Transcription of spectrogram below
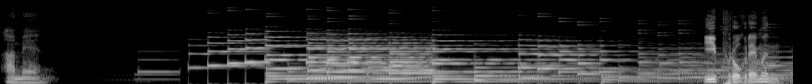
아멘. 이 프로그램은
